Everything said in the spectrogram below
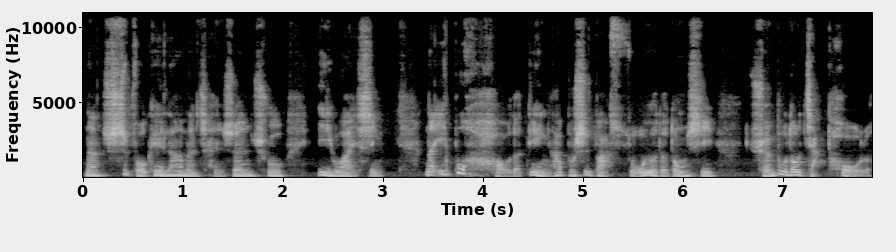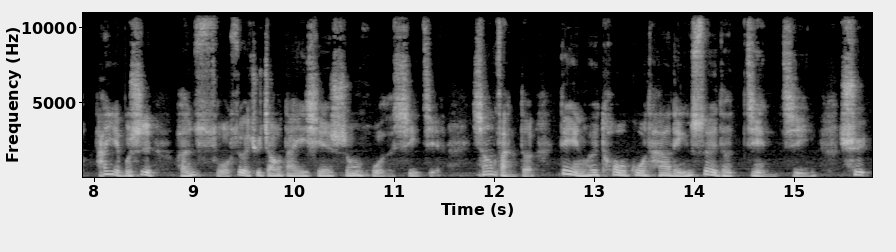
那是否可以让他们产生出意外性？那一部好的电影，它不是把所有的东西全部都讲透了，它也不是很琐碎的去交代一些生活的细节。相反的，电影会透过它零碎的剪辑，去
